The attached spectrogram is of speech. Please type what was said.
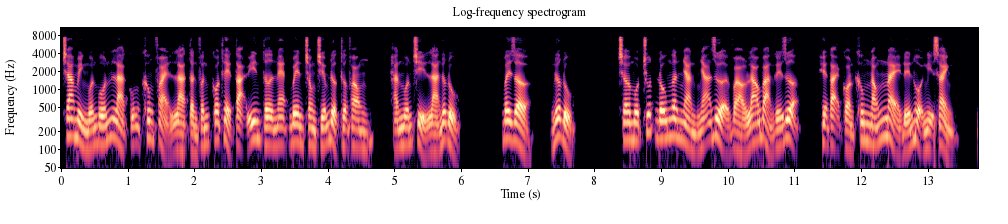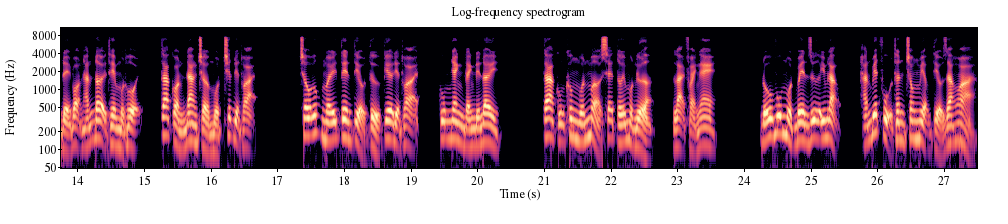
cha mình muốn vốn là cũng không phải là tần phấn có thể tại Internet bên trong chiếm được thượng phong, hắn muốn chỉ là nước đủ. Bây giờ, nước đủ. Chờ một chút Đỗ Ngân nhàn nhã dựa vào lão bản ghế dựa, hiện tại còn không nóng nảy đến hội nghị sảnh, để bọn hắn đợi thêm một hội, ta còn đang chờ một chiếc điện thoại. Châu Úc mấy tên tiểu tử kia điện thoại, cũng nhanh đánh đến đây. Ta cũng không muốn mở sẽ tới một nửa, lại phải nghe. Đỗ Vũ một bên giữ im lặng, hắn biết phụ thân trong miệng tiểu gia hỏa,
